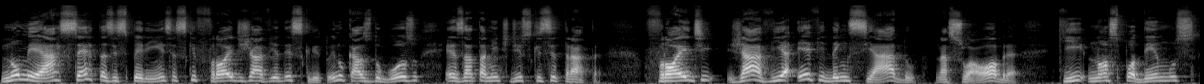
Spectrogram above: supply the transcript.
nomear certas experiências que Freud já havia descrito. E no caso do gozo, é exatamente disso que se trata. Freud já havia evidenciado na sua obra que nós podemos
